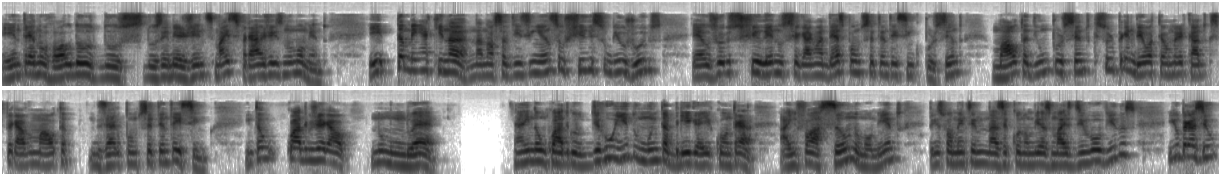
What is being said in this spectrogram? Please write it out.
e entra no rol do, dos, dos emergentes mais frágeis no momento. E também aqui na, na nossa vizinhança, o Chile subiu juros. É, os juros chilenos chegaram a 10,75%, uma alta de 1% que surpreendeu até o mercado que esperava uma alta de 0,75%. Então, o quadro geral no mundo é ainda um quadro de ruído, muita briga aí contra a inflação no momento, principalmente nas economias mais desenvolvidas, e o Brasil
